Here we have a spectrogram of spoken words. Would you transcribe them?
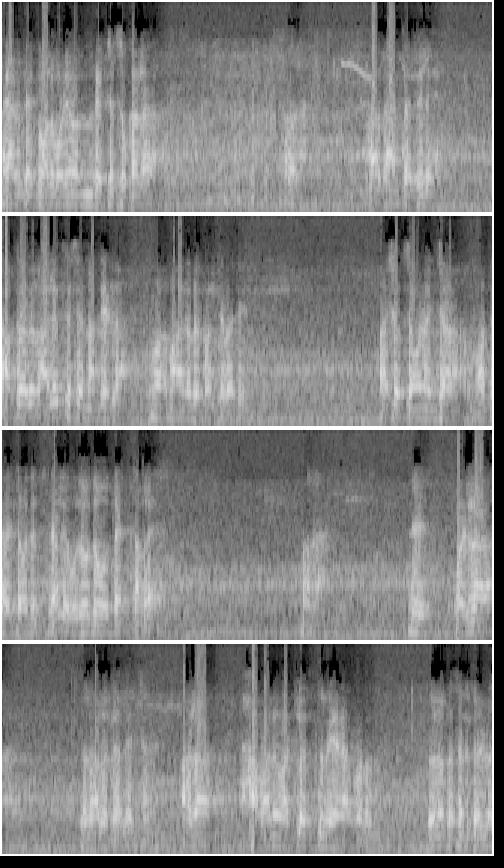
आणि आम्ही काही तुम्हाला गोळी म्हणून द्यायच्या सुखाला. फार घाण चाललेलं आहे. अकरा आलेच कसे नांदेडला महानगरपालिकेमध्ये अशोक चव्हाणांच्या आता याच्यामध्ये झाले उजवजव होत आहेत चांगलं आहे. हे म्हणजे पडला तर झालं झालं आला आम्हाला वाटलंच तुम्ही येणार म्हणून. तुला कसं कळलं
